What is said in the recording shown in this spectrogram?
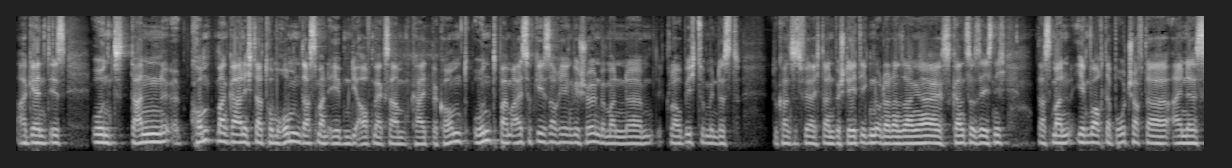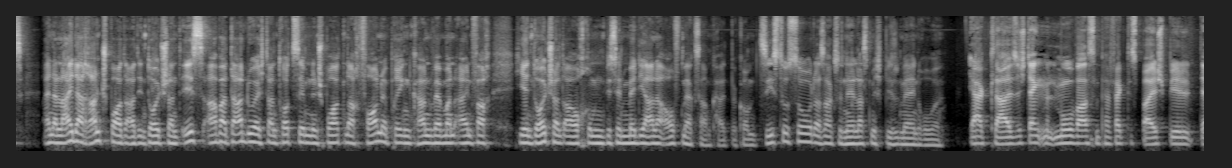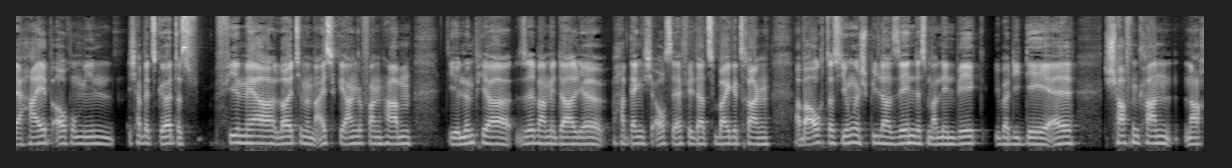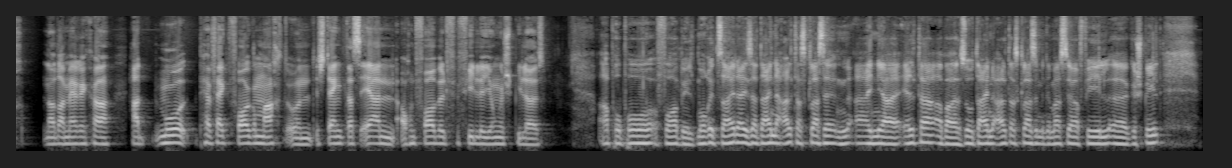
Agent ist. Und dann kommt man gar nicht darum rum, dass man eben die Aufmerksamkeit bekommt. Und beim Eishockey ist auch irgendwie schön, wenn man, äh, glaube ich zumindest, du kannst es vielleicht dann bestätigen oder dann sagen, ja, das kannst du sehe ich nicht, dass man irgendwo auch der Botschafter eines einer leider Randsportart in Deutschland ist, aber dadurch dann trotzdem den Sport nach vorne bringen kann, wenn man einfach hier in Deutschland auch ein bisschen mediale Aufmerksamkeit bekommt. Siehst du es so oder sagst du, nee, lass mich ein bisschen mehr in Ruhe? Ja, klar, also ich denke, mit Mo war es ein perfektes Beispiel. Der Hype auch um ihn. Ich habe jetzt gehört, dass viel mehr Leute mit dem Eishockey angefangen haben. Die Olympia-Silbermedaille hat, denke ich, auch sehr viel dazu beigetragen. Aber auch, dass junge Spieler sehen, dass man den Weg über die DEL schaffen kann nach Nordamerika, hat Mo perfekt vorgemacht. Und ich denke, dass er auch ein Vorbild für viele junge Spieler ist. Apropos Vorbild. Moritz Seider ist ja deine Altersklasse, ein Jahr älter, aber so deine Altersklasse, mit dem hast du ja viel äh, gespielt.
